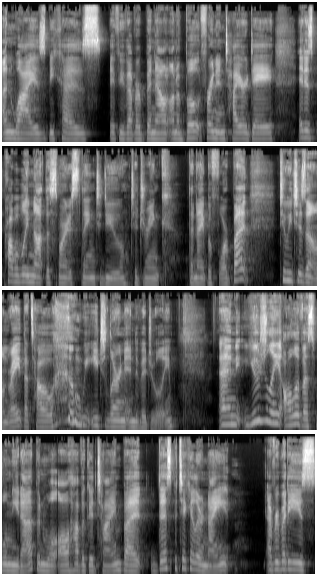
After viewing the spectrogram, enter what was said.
unwise because if you've ever been out on a boat for an entire day, it is probably not the smartest thing to do to drink the night before, but to each his own, right? That's how we each learn individually. And usually all of us will meet up and we'll all have a good time. But this particular night, everybody's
